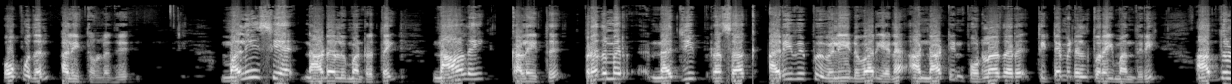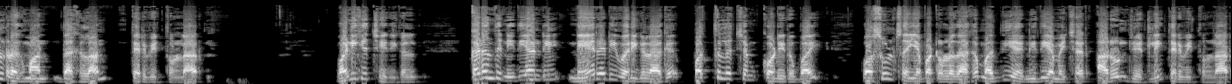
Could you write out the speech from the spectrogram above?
ஒப்புதல் அளித்துள்ளது. மலேசிய நாடாளுமன்றத்தை நாளை கலைத்து பிரதமர் நஜீப் ரசாக் அறிவிப்பு வெளியிடுவார் என அந்நாட்டின் பொருளாதார திட்டமிடல் துறை மந்திரி அப்துல் ரஹ்மான் தஹ்லான் தெரிவித்துள்ளார். வணிகச் செய்திகள். கடந்த நிதியாண்டில் நேரடி வரிகளாக பத்து லட்சம் கோடி ரூபாய் வசூல் செய்யப்பட்டுள்ளதாக மத்திய நிதியமைச்சர் அருண் ஜேட்லி தெரிவித்துள்ளார்.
